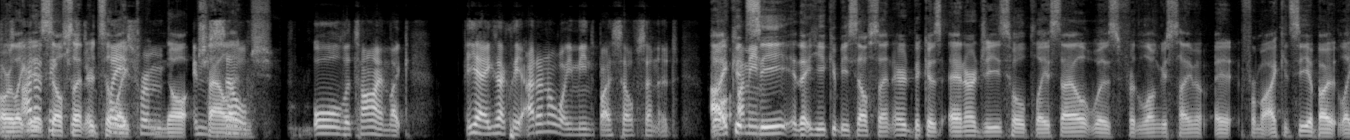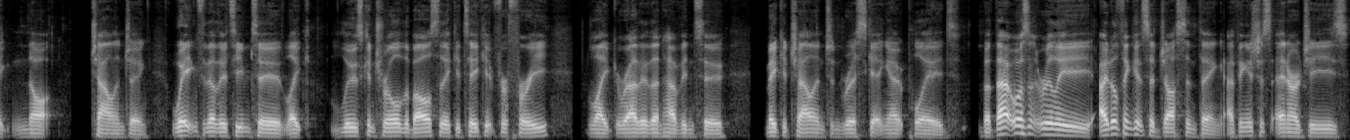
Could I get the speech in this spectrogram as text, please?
Or like it's self-centered to like from not challenge. All the time, like yeah, exactly. I don't know what he means by self-centered. I But, could mean, see that he could be self-centered because NRG's whole playstyle was for the longest time, uh, from what I could see, about like not challenging, waiting for the other team to like lose control of the ball so they could take it for free, like rather than having to make a challenge and risk getting outplayed. But that wasn't really. I don't think it's a JSTN thing. I think it's just NRG's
